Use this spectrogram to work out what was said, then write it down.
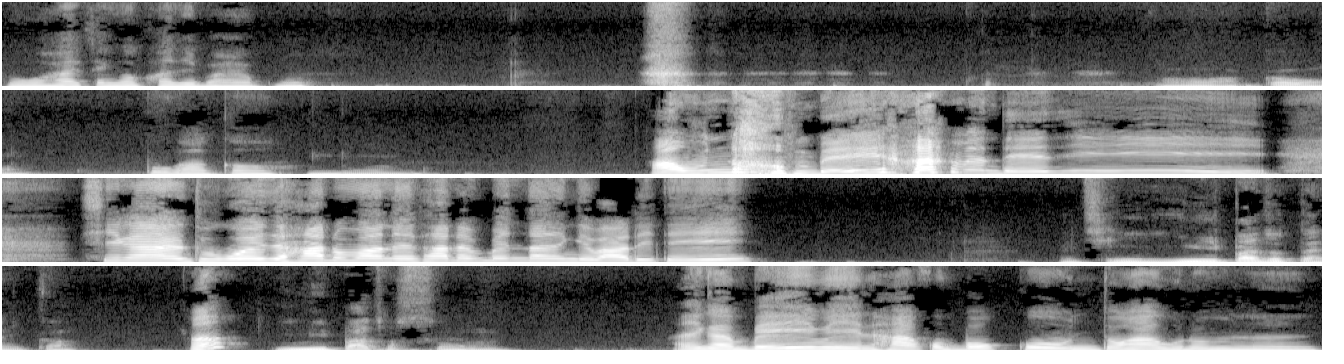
저거 할 생각 하지 말고. 어, 아까워. 뭐가 아까워. 운동하는 거. 아, 운동 매일 하면 되지. 시간을 두고 이제 하루 만에 살을 뺀다는 게 말이 돼? 지금 이미 빠졌다니까? 어? 이미 빠졌어. 아니, 그러니까 매일매일 하고 먹고 운동하고 그러면은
